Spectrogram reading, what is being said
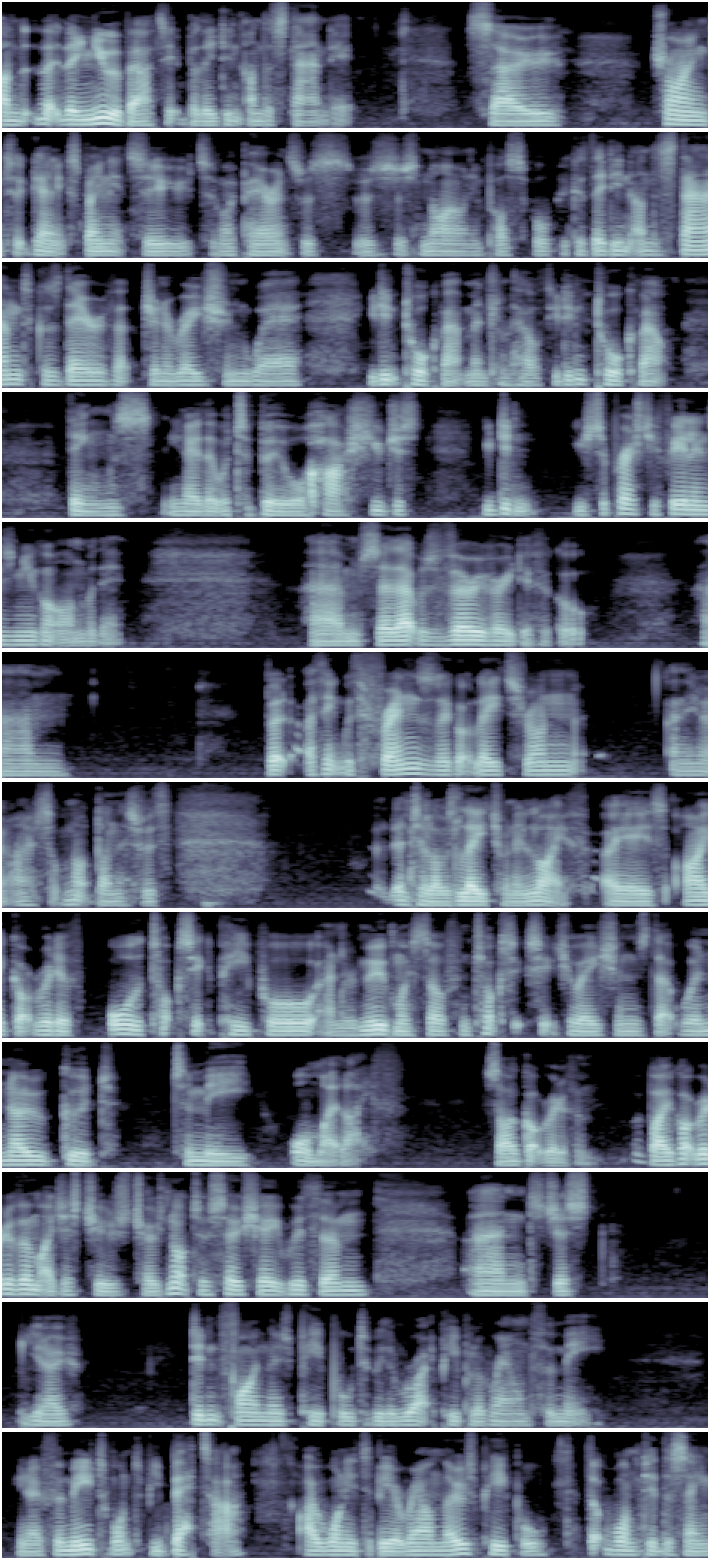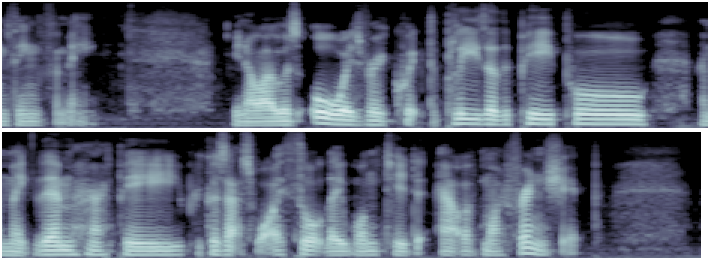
under, they knew about it, but they didn't understand it. So trying to again explain it to to my parents was was just nigh on impossible because they didn't understand because they're of that generation where you didn't talk about mental health, you didn't talk about things you know that were taboo or hush. You just you didn't you suppressed your feelings and you got on with it. Um, so that was very very difficult. Um, but I think with friends, as I got later on, and you know, I've sort of not done this with until I was later on in life, is I got rid of all the toxic people and removed myself from toxic situations that were no good to me or my life. So I got rid of them. By I got rid of them, I just chose chose not to associate with them, and just you know didn't find those people to be the right people around for me. You know, for me to want to be better, I wanted to be around those people that wanted the same thing for me. You know, I was always very quick to please other people and make them happy because that's what I thought they wanted out of my friendship.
